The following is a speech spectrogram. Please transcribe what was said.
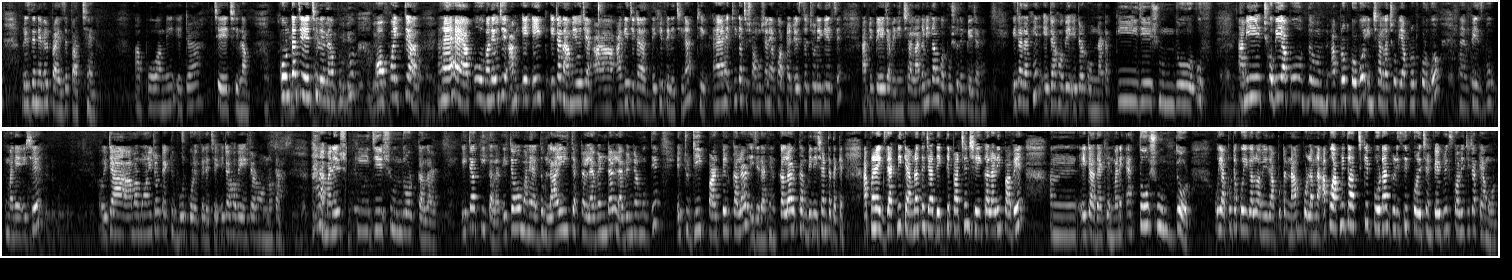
রিজনেবল প্রাইসে পাচ্ছেন। আপু, আমি এটা চেয়েছিলাম। কোনটা চেয়েছিলেন আপু? অফ হোয়াইটটা হ্যাঁ হ্যাঁ আপু মানে ওই যে আমি এই এটা না আমি ওই যে আগে যেটা দেখে ফেলেছি না? ঠিক হ্যাঁ হ্যাঁ ঠিক আছে সমস্যা নেই আপু আপনার ড্রেসটা চলে গিয়েছে আপনি পেয়ে যাবেন ইনশাল্লাহ আগামীকাল বা পরশু দিন পেয়ে যাবেন। এটা দেখেন এটা হবে এটার ওড়নাটা। কি যে সুন্দর উফ! আমি ছবি আপু আপলোড করব ইনশাল্লাহ ছবি আপলোড করব ফেসবুক মানে এসে। ওইটা আমার মনিটরটা একটু ভুল করে ফেলেছে। এটা হবে, এটার অন্যটা। মানে কি যে সুন্দর কালার। এটা কি কালার? এটাও মানে একদম লাইট একটা ল্যাভেন্ডার। ল্যাভেন্ডার মধ্যে একটু ডিপ পার্পেল কালার এই যে দেখেন কালার কম্বিনেশনটা দেখেন। আপনারা এক্স্যাক্টলি ক্যামেরাতে যা দেখতে পাচ্ছেন, সেই কালারই পাবেন। এটা দেখেন মানে এত সুন্দর। ওই আপুটা কই গেল? আমি আপুটার নাম পড়লাম না। আপু, আপনি তো আজকে প্রোডাক্ট রিসিভ করেছেন। ফেব্রিক্স কোয়ালিটিটা কেমন?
